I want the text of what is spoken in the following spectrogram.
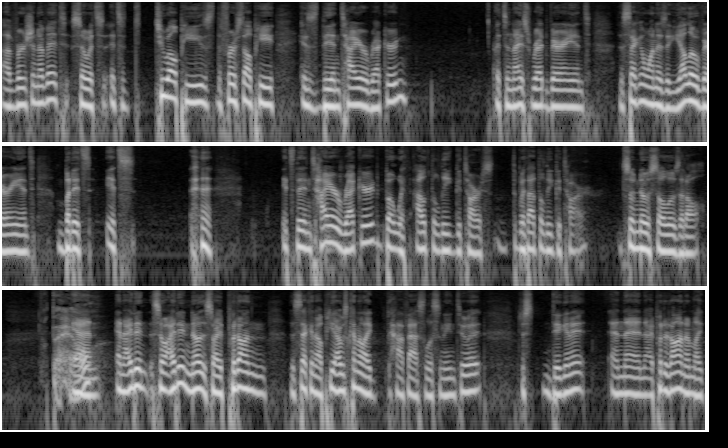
uh, version of it. So it's it's a t- two LPs. The first LP is the entire record. It's a nice red variant. The second one is a yellow variant, but it's it's it's the entire record, but without the lead guitars, without the lead guitar. So no solos at all. What the hell? and and I didn't. So I didn't know this. So I put on the second LP. I was kind of like half-ass listening to it, just digging it, and then I put it on. I'm like,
